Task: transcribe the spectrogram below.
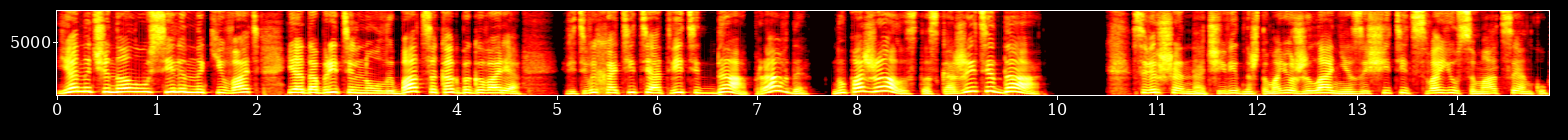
я начинала усиленно кивать и одобрительно улыбаться, как бы говоря, «Ведь вы хотите ответить «да», правда? Ну, пожалуйста, скажите «да». Совершенно очевидно, что мое желание защитить свою самооценку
